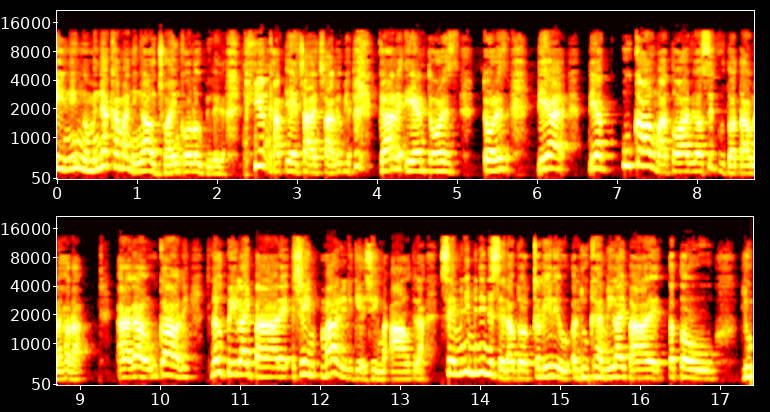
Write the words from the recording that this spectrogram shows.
အေးနင်းငမနဲ့ကမှနင်းငါ့ကို join call လုပ်ပေးလိုက်တာပြီးကပြန်ချာချာလို့ပြကလည်း AN Torres Torres ဒီကဒီကဥကောင်းမှာသွားပြီးတော့စစ်ကူသွားတောင်းတယ်ဟုတ်လားအဲ့ဒါကဥကောင်းလေးလှုပ်ပေးလိုက်ပါတဲ့အချိန်မရတကယ်အချိန်မအောင်တလား10မိနစ်မိနစ်20လောက်တော့ကလေးတွေကိုအလူခံပေးလိုက်ပါတဲ့တတော်လူ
